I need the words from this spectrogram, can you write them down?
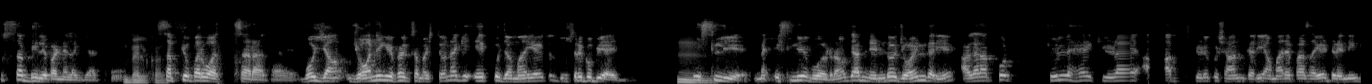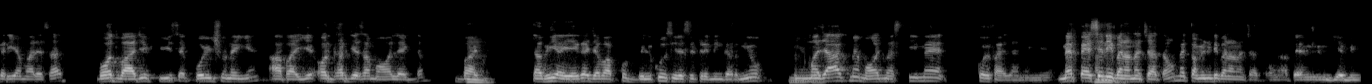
तो सब ढीले पड़ने लग जाते हैं। बिल्कुल। सबके ऊपर वो असर आता है। वो यॉर्निंग इफ़ेक्ट समझते हो ना कि एक को जमाई आई तो दूसरे को भी आएगी। हम्म। इसलिए मैं इसलिए बोल रहा हूँ कि आप निंडो ज्वाइन करिए। अगर आपको चुल है कीड़ा है आप इस कीड़े को शांत करिए हमारे पास आइए ट्रेनिंग करिए हमारे साथ। बहुत वाजिब फ़ीस है कोई इशू नहीं है आप आइए और घर जैसा माहौल है एकदम। बट। तभी आइएगा जब आपको बिल्कुल सीरियसली ट्रेनिंग करनी हो। मज़ाक में मौज मस्ती में कोई फ़ायदा नहीं है। मैं पैसे नहीं बनाना चाहता हूँ मैं कम्युनिटी बनाना चाहता हूँ यहाँ पे भी।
